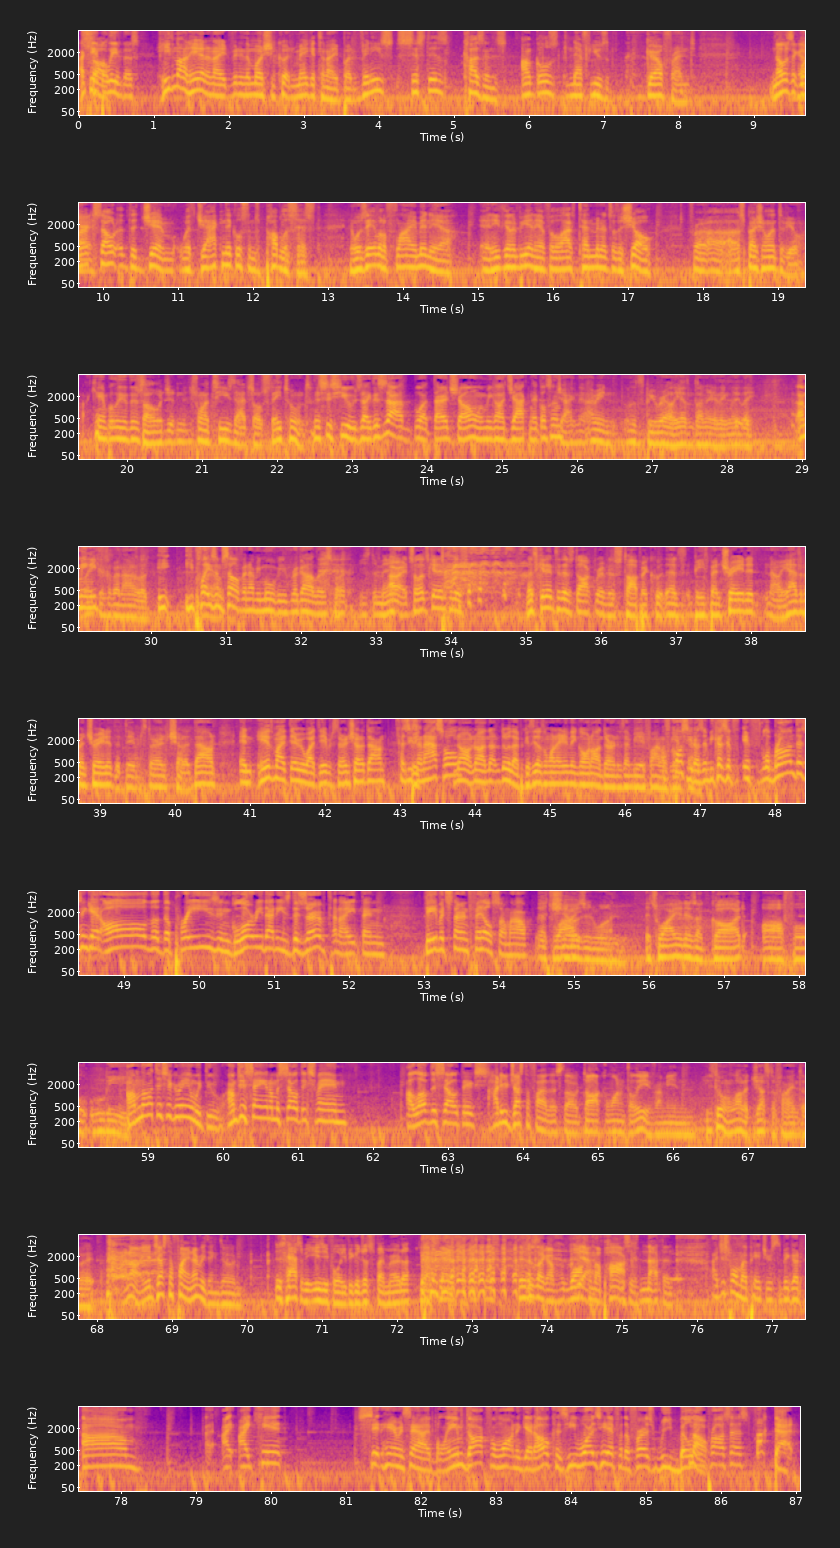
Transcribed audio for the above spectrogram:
I can't So- believe this. He's not here tonight, Vinny the Mush. He couldn't make it tonight, but Vinny's sister's cousin's uncle's nephew's girlfriend knows a guy. works out at the gym with Jack Nicholson's publicist and was able to fly him in here. And he's going to be in here for the last 10 minutes of the show for a, a special interview. I can't believe this. So we ju- just want to tease that, so stay tuned. This is huge. Like this is our what third show when we got Jack Nicholson. Jack, I mean, let's be real, he hasn't done anything lately. I mean, Lakers he, have been out of the he he plays himself in every movie, regardless. But He's the man. All right, so let's get into this. let's get into this Doc Rivers topic. Who- That's, he's been traded. No, he hasn't been traded. That David Stern shut it down. And here's my theory: why David Stern shut it down? 'Cause he's an asshole? No, no, nothing to do with that. Because he doesn't want anything going on during his NBA Finals. of course game he doesn't, because if if LeBron doesn't get all the the praise and glory that he's deserved tonight, then David Stern fails somehow. That's why. chosen one. It's why it is a god awful league. I'm not disagreeing with you. I'm just saying I'm a Celtics fan. I love the Celtics. How do you justify this though? Doc wanting to leave. I mean, he's doing a lot of justifying tonight. I know you're justifying everything, dude. This has to be easy for you if you could justify murder. this is like a walk Yeah, in the park. This is nothing. I just want my Patriots to be good. Um, I I, I can't sit here and say I blame Doc for wanting to get out because he was here for the first rebuilding No. process. Fuck that.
